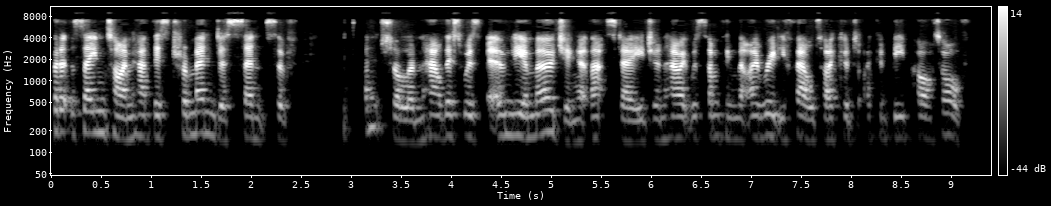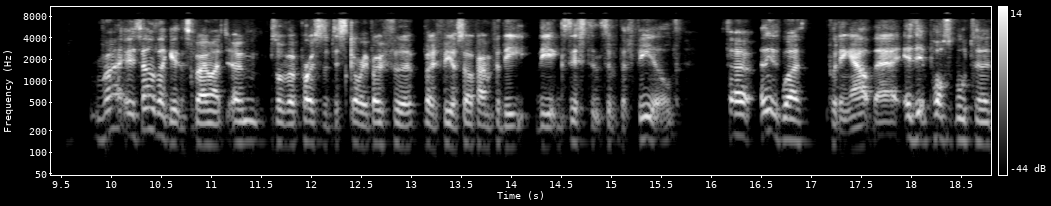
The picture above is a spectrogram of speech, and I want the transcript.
But at the same time, had this tremendous sense of potential and how this was only emerging at that stage and how it was something that I really felt I could I could be part of. Right. It sounds like it's very much um, sort of a process of discovery, both for both for yourself and for the the existence of the field. So I think it's worth putting out there. Is it possible to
